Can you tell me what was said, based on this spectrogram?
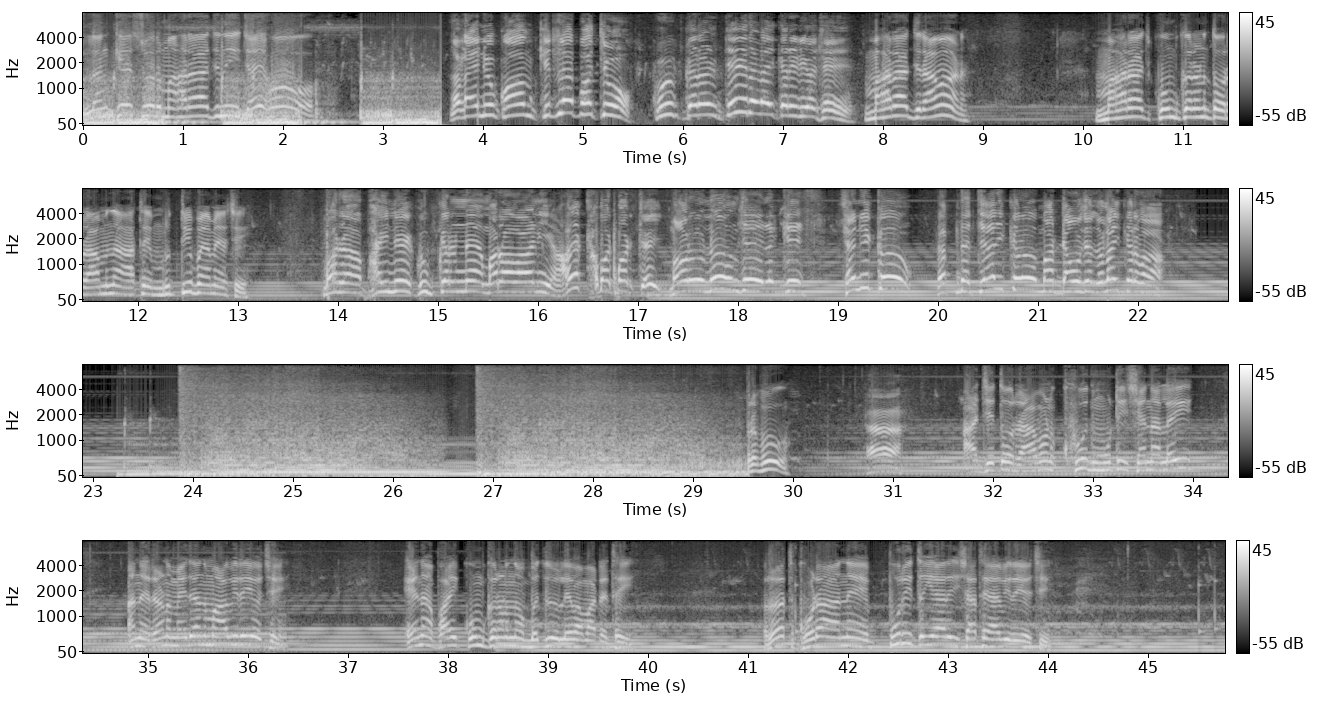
લંકેશ્વર મહારાજની જય હો. લડાઈનું કામ કેટલે પહોંચ્યું? કુંભકર્ણ કેવી લડાઈ કરી રહ્યો છે? મહારાજ રાવણ મહારાજ કુંભકર્ણ તો રામના હાથે મૃત્યુ પામ્યા છે. મારા ભાઈને કુંભકર્ણને મારા વાળાની હવે ખબર પડશે. મારું નામ છે લંકેશ. સૈનિકો રત્ન તૈયારી કરો માર ડાઉન છે લડાઈ કરવા. પ્રભુ હા. આજે તો રાવણ ખુદ મોટી સેના લઈ અને રણ મેદાનમાં આવી રહ્યો છે. એના ભાઈ કુંભકર્ણનો બદલો લેવા માટે થઈ. રથ ઘોડા અને પૂરી તૈયારી સાથે આવી રહ્યો છે.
